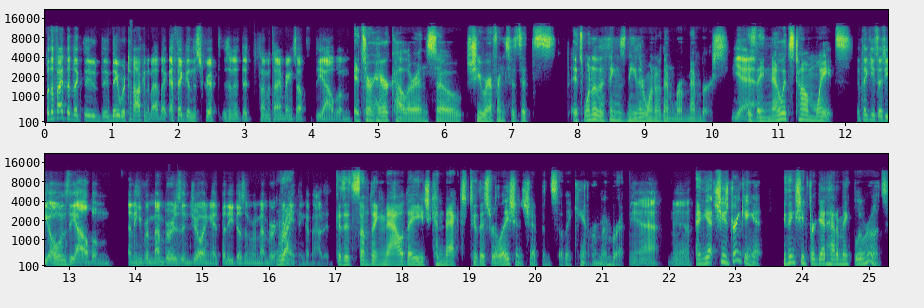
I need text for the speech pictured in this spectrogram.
But the fact that like they, they were talking about like I think in the script isn't it that Clementine brings up the album It's her hair color, and so she references it's. It's one of the things neither one of them remembers. yeah Is they know it's Tom Waits I think he says he owns the album and he remembers enjoying it but he doesn't remember Right. anything about it because it's something now they each connect to this relationship, and so they can't remember it. yeah yeah And yet she's drinking it. You think she'd forget how to make blue ruins?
